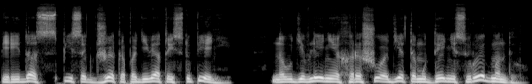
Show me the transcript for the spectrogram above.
передаст список Джека по девятой ступени на удивление хорошо одетому Деннису Редмонду,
